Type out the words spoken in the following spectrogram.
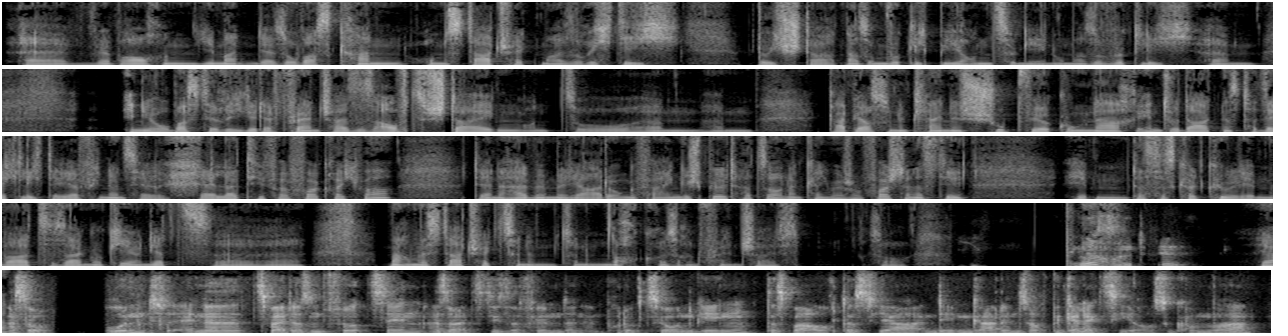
äh, wir brauchen jemanden, der sowas kann, um Star Trek mal so richtig durchstarten, also um wirklich Beyond zu gehen, um also wirklich ähm, in die oberste Riege der Franchises aufzusteigen und so ähm, ähm, gab ja auch so eine kleine Schubwirkung nach Into Darkness tatsächlich, der ja finanziell relativ erfolgreich war, der eine halbe Milliarde ungefähr eingespielt hat so und dann kann ich mir schon vorstellen, dass die eben, dass das Kalkül eben war zu sagen, okay und jetzt äh, äh, machen wir Star Trek zu einem zu einem noch größeren Franchise. So. Plus, ja, und in, ja. Achso, und Ende 2014, also als dieser Film dann in Produktion ging, das war auch das Jahr, in dem Guardians of the Galaxy rausgekommen war.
